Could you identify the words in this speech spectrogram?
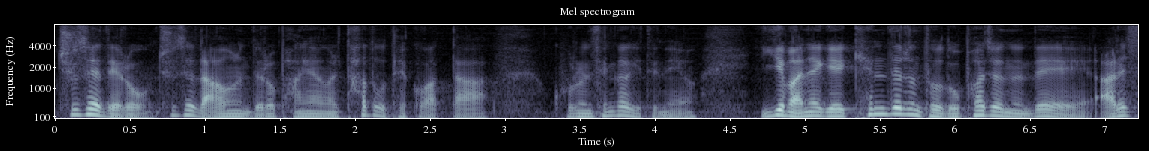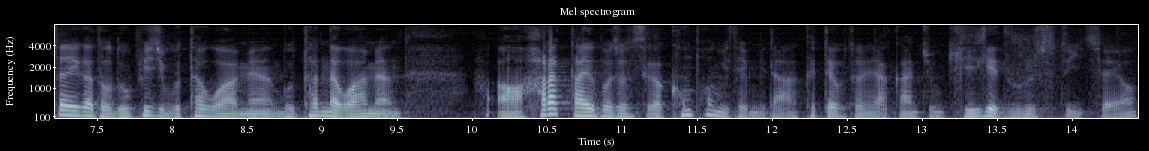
추세대로 추세 나오는 대로 방향을 타도 될 것 같다. 그런 생각이 드네요. 이게 만약에 캔들은 더 높아졌는데 RSI가 더 높이지 못하고 하면 못한다고 하면 어, 하락 다이버전스가 컨펌이 됩니다. 그때부터는 약간 좀 길게 누를 수도 있어요.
